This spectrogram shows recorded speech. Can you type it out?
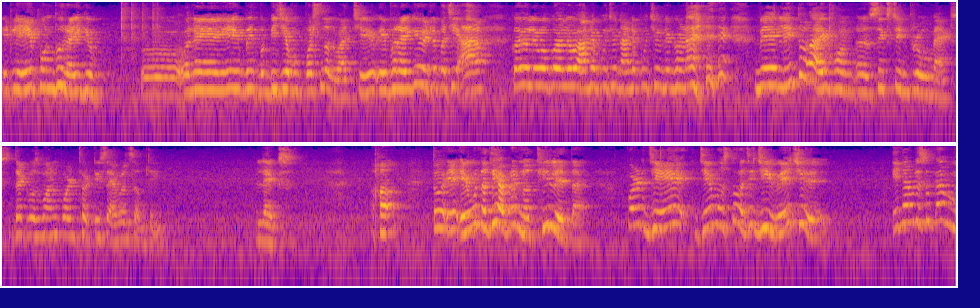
એટલે એ ફોન ભરાઈ ગયો. અને એ બીજી અમુક પર્સનલ વાત છે. એ ભરાઈ ગયો એટલે પછી આ કયો લેવો કયો લેવો, આને પૂછ્યું ને આને પૂછ્યું ને ઘણા. મેં લીધો iPhone sixteen pro max that was one point thirty seven something lakhs હા, તો એ, એવું નથી, આપણે નથી લેતા. પણ જે જે વસ્તુ હજી જીવે છે, એને આપણે શું કામ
